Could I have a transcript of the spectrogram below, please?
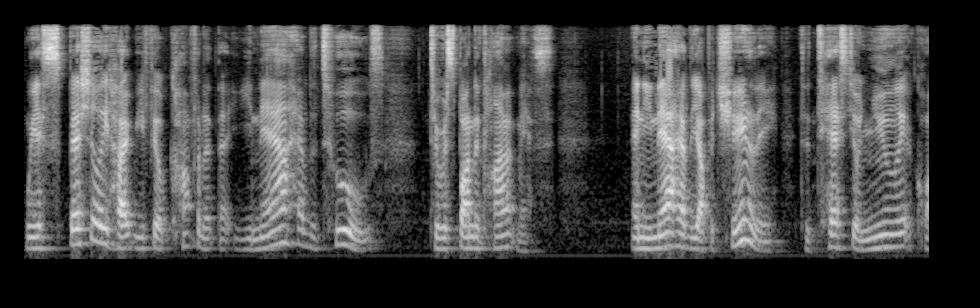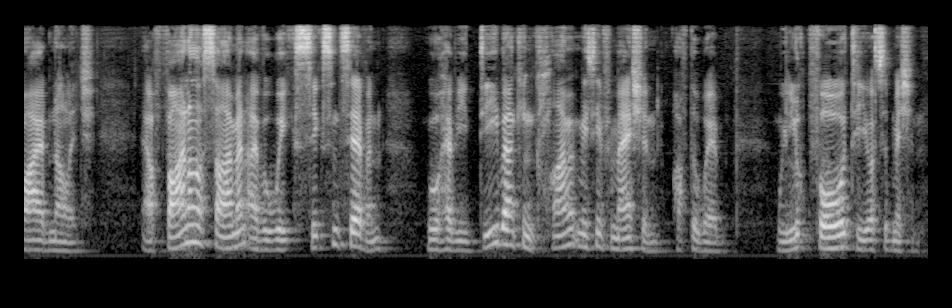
We especially hope you feel confident that you now have the tools to respond to climate myths and you now have the opportunity to test your newly acquired knowledge. Our final assignment over weeks 6 and 7 will have you debunking climate misinformation off the web. We look forward to your submission.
